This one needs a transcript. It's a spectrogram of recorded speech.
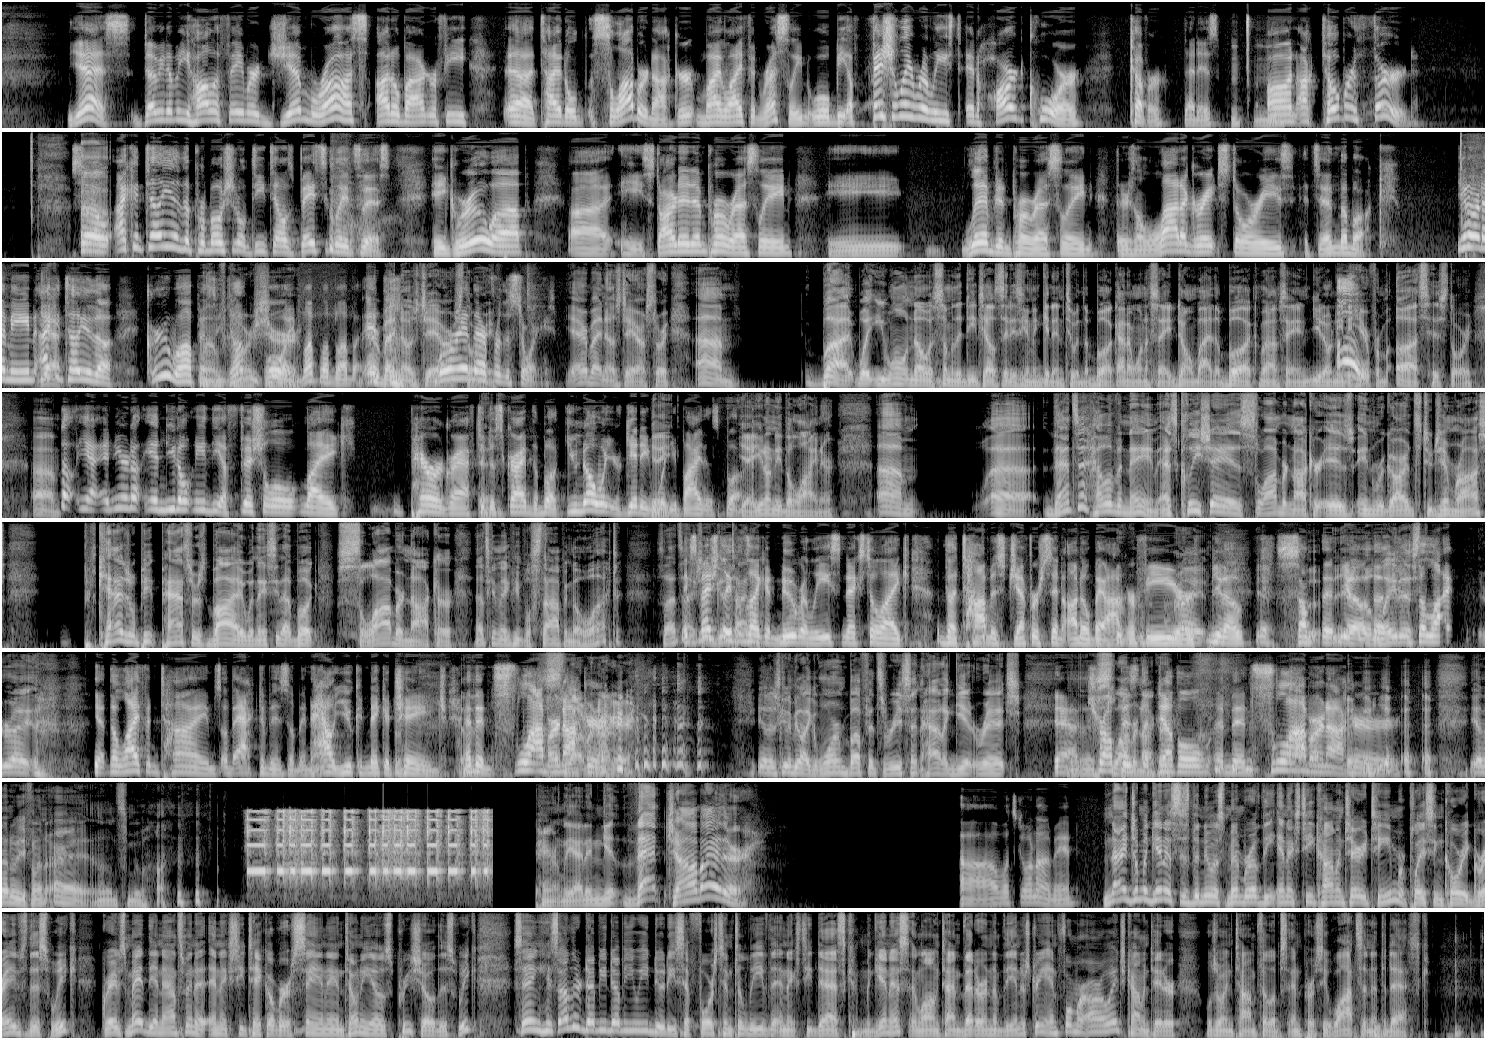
Yes, WWE Hall of Famer Jim Ross autobiography uh, titled Slobber Knocker: My Life in Wrestling will be officially released in hardcore cover, that is, on October 3rd. So Uh, I could tell you the promotional details. Basically, it's this: he grew up, uh, he started in pro wrestling, he lived in pro wrestling. There's a lot of great stories. It's in the book. You know what I mean? I can tell you the grew up as Of a young course, boy, sure. blah blah blah. blah. Everybody It- knows JR's We're in there for the stories. Yeah, everybody knows JR's story. Um, but what you won't know is some of the details that he's going to get into in the book. I don't want to say don't buy the book, but I'm saying you don't need Oh. to hear from us his story. Um, No, yeah, and you're not, and you don't need the official like paragraph to Yeah. describe the book. You know what you're getting Yeah, when you- you buy this book. Yeah, you don't need the liner. Um, uh, that's a hell of a name. As cliche as Slobberknocker is in regards to Jim Ross, casual pe- passers-by when they see that book, Slobberknocker, that's gonna make people stop and go, "What?" So that's actually a Especially good if it's like a new release next to like the Thomas Jefferson autobiography or you know Yeah. something. You Yeah, know the the, latest- the life. right. Yeah, the life and times of activism and how you can make a change, and then Slobberknocker. Slobberknocker. yeah, there's gonna be like Warren Buffett's recent "How to Get Rich." Yeah, Uh, Trump is the devil, and then slobber Slobberknocker. yeah, that'll be fun. All right, let's move on. Apparently, I didn't get that job either. Uh, what's going on, man? Nigel McGuinness is the newest member of the NXT commentary team, replacing Corey Graves this week. Graves made the announcement at NXT TakeOver San Antonio's pre show this week, saying his other WWE duties have forced him to leave the NXT desk. McGuinness, a longtime veteran of the industry and former ROH commentator, will join Tom Phillips and Percy Watson at the desk.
